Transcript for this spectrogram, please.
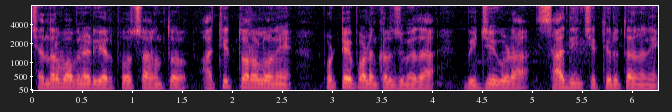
చంద్రబాబు నాయుడు గారి ప్రోత్సాహంతో అతి త్వరలోనే పొట్టేపాళెం కలుజు మీద బ్రిడ్జి కూడా సాధించి తీరుతానని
